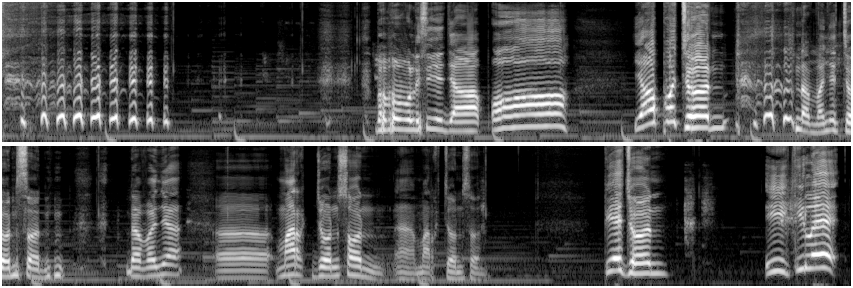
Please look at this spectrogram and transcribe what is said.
Bapak polisinya jawab, "Oh, ya apa John?" Namanya Johnson. Namanya uh, Mark Johnson. Nah, Mark Johnson. Piye John? Iki le.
